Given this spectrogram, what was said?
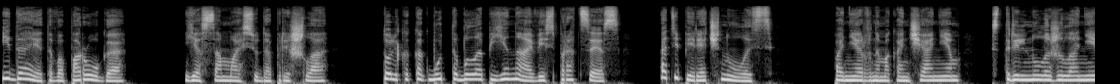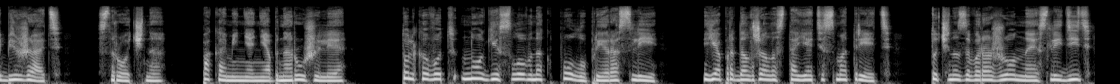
и до этого порога. Я сама сюда пришла. Только как будто была пьяна весь процесс, а теперь очнулась. По нервным окончаниям стрельнуло желание бежать. Срочно, пока меня не обнаружили. Только вот ноги словно к полу приросли. Я продолжала стоять и смотреть, точно завороженная, следить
